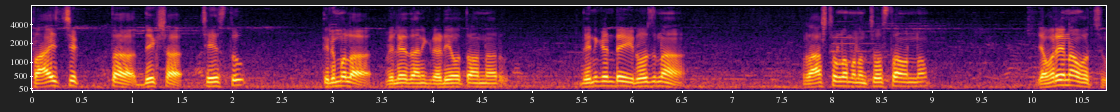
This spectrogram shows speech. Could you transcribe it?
ప్రాయశ్చిత్త దీక్ష చేస్తూ తిరుమల వెళ్ళేదానికి రెడీ అవుతా ఉన్నారు. దేనికంటే ఈ రోజున రాష్ట్రంలో మనం చూస్తూ ఉన్నాం ఎవరైనా అవ్వచ్చు.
